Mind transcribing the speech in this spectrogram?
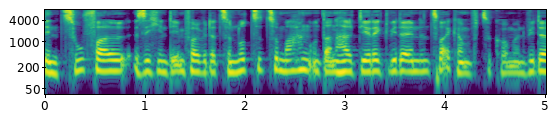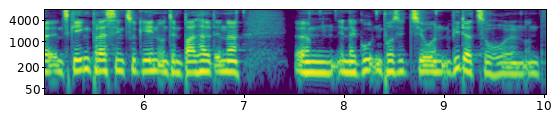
den Zufall sich in dem Fall wieder zunutze zu machen und dann halt direkt wieder in den Zweikampf zu kommen, wieder ins Gegenpressing zu gehen und den Ball halt in einer, ähm, in einer guten Position wiederzuholen. Und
